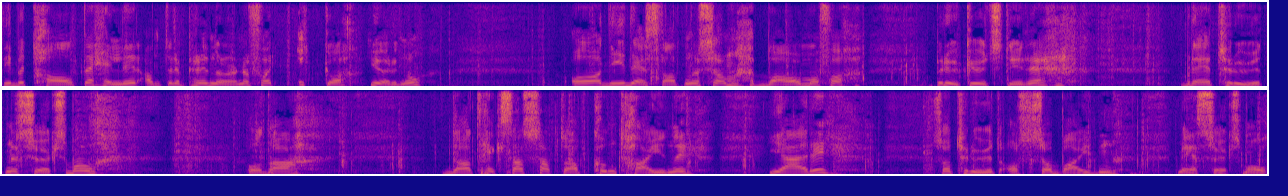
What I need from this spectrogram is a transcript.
De betalte heller entreprenørene for ikke å gjøre noe. Og de delstatene som ba om å få bruke utstyret, ble truet med søksmål. Og da, da Texas satte opp containergjerder, så truet også Biden med søksmål.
